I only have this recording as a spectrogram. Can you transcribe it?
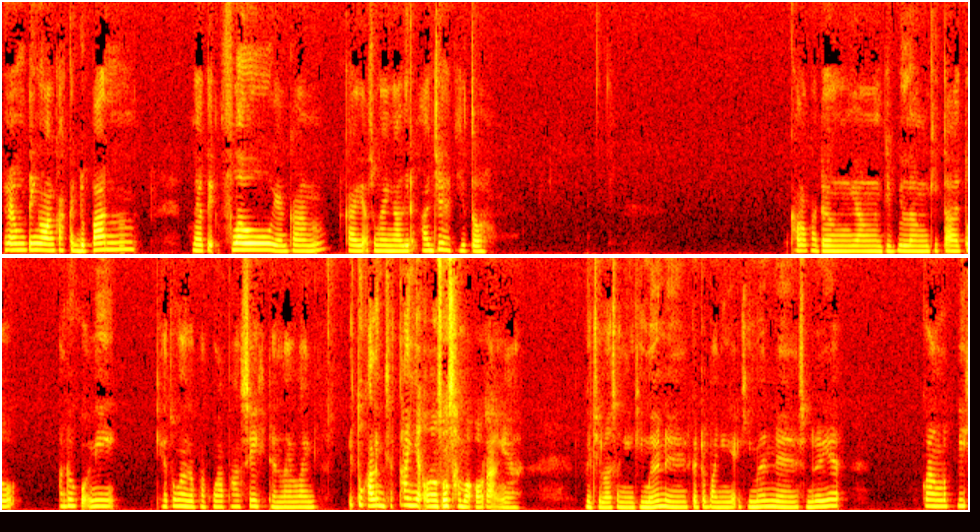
yang penting langkah ke depan let it flow ya kan? Kayak sungai ngalir aja gitu. Kalau kadang yang dibilang kita itu aduh kok ini dia tuh nganggap aku apa sih? dan lain-lain. Itu kalian bisa tanya langsung sama orangnya kejelasannya gimana ke depannya kayak gimana. Sebenarnya kurang lebih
